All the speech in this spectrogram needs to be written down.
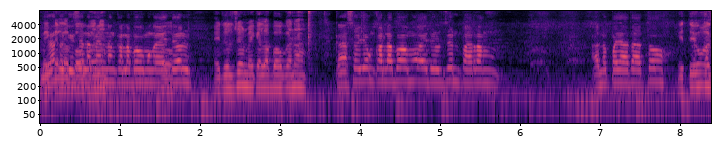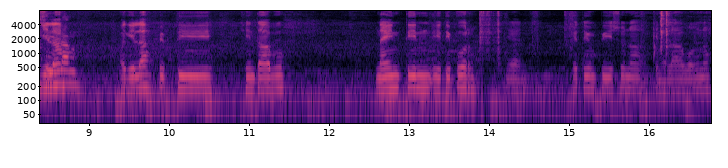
May yan, kalabaw ka na. ng kalabaw mga Oh. idol. idol John may kalabaw ka na. Kaso yung kalabaw mo, Idol John, parang ano pa yata to? ito yung agila lang. Agila 50 centavo. 1984 yan ito yung piso na kinalawang na.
